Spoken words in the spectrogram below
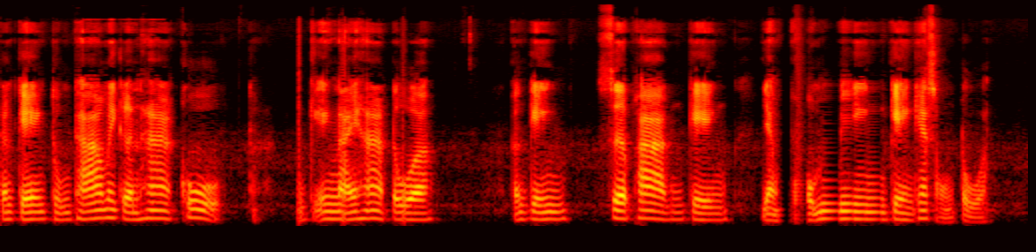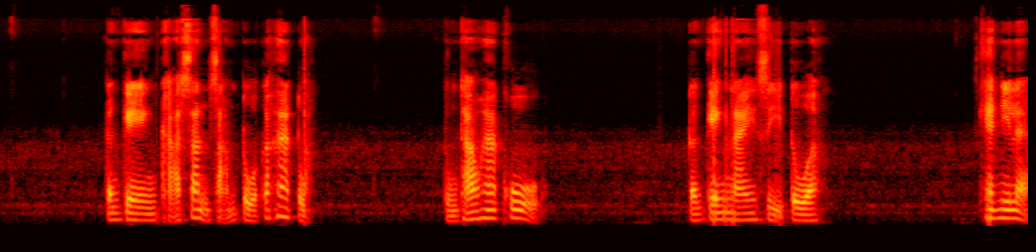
กางเกงถุงเท้าไม่เกินห้าคู่ กางเกงในห้าตัว กางเกงเสื้อผ้ากางเกง อย่างผมมีกางเกงแค่สองตัว กางเกงขาสั้นสามตัวก็ห้าตัว ถุงเท้าห้าคู่ กางเกงในสี่ตัว แค่นี้แหละ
